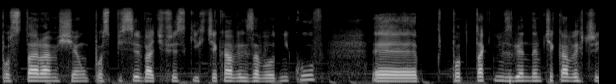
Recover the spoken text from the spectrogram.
postaram się pospisywać wszystkich ciekawych zawodników e, pod takim względem ciekawych, czyli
